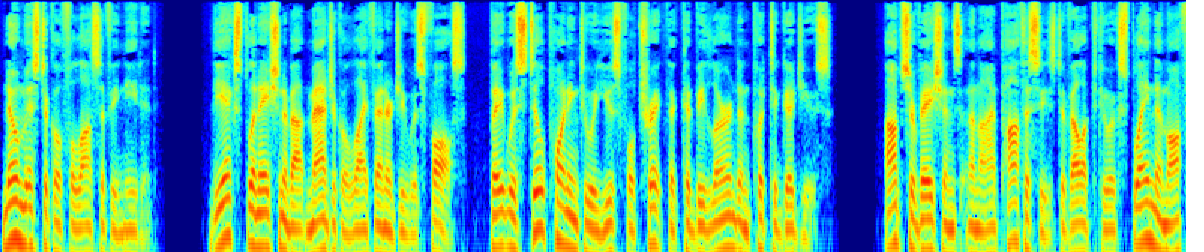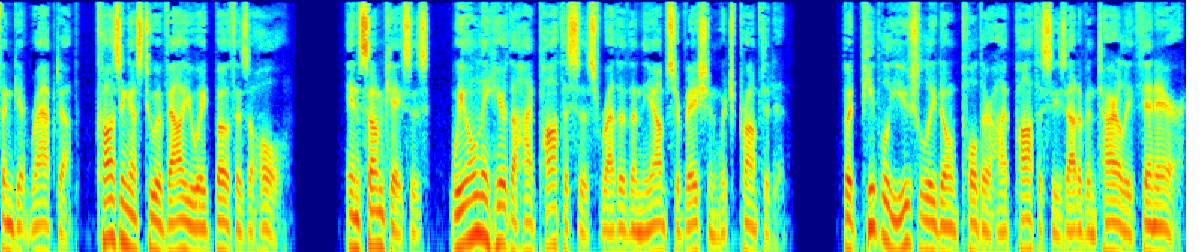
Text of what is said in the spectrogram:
No mystical philosophy needed. The explanation about magical life energy was false, but it was still pointing to a useful trick that could be learned and put to good use. Observations and the hypotheses developed to explain them often get wrapped up, causing us to evaluate both as a whole. In some cases, we only hear the hypothesis rather than the observation which prompted it. But people usually don't pull their hypotheses out of entirely thin air,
